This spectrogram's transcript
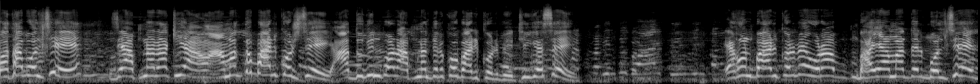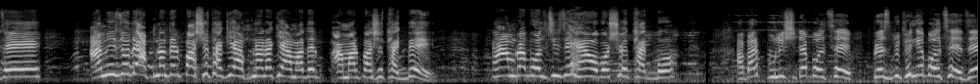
কথা বলছে যে আপনারা কি আমার তো বার করছে, আর দুদিন পর আপনাদেরকেও বার করবে, ঠিক আছে? এখন বার করবে, ওরা ভাই আমাদের বলছে যে, আমি যদি আপনাদের পাশে থাকি, আপনারা কি আমাদের, আমার পাশে থাকবে? হ্যাঁ আমরা বলছি যে হ্যাঁ অবশ্যই থাকব। আবার পুলিশ এটা বলছে প্রেস ব্রিফিংয়ে বলছে যে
